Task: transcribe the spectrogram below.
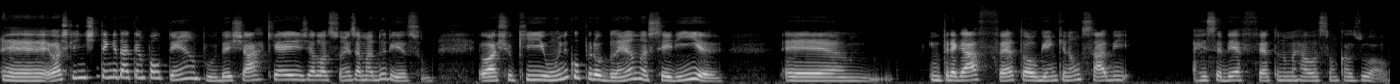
É, eu acho que a gente tem que dar tempo ao tempo, deixar que as relações amadureçam. Eu acho que o único problema seria é, entregar afeto a alguém que não sabe receber afeto numa relação casual.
